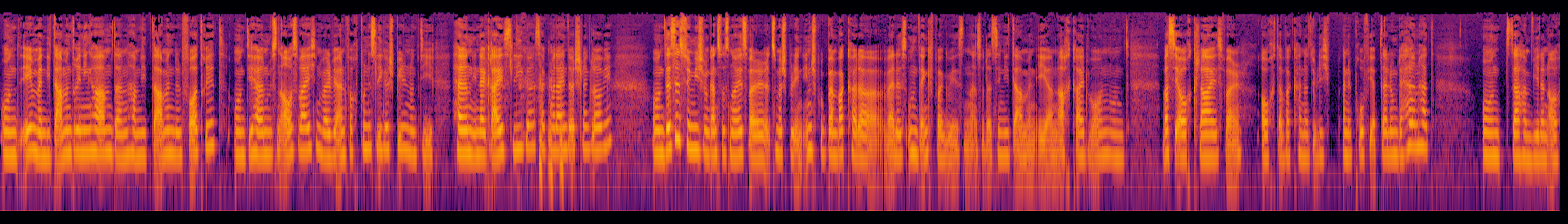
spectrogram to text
Und eben, wenn die Damen Training haben, dann haben die Damen den Vortritt und die Herren müssen ausweichen, weil wir einfach Bundesliga spielen und die Herren in der Kreisliga, sagt man da in Deutschland, glaube ich. Und das ist für mich schon ganz was Neues, weil zum Beispiel in Innsbruck beim Wacker, da wäre das undenkbar gewesen. Also da sind die Damen eher nachgereiht worden und was ja auch klar ist, weil auch der Wacker natürlich eine Profiabteilung der Herren hat. Und da haben wir dann auch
